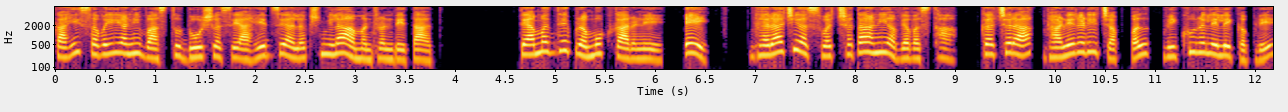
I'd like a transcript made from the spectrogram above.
काही सवयी आणि वास्तुदोष असे आहेत जे अलक्ष्मीला आमंत्रण देतात. त्यामध्ये प्रमुख कारणे एक घराची अस्वच्छता आणि अव्यवस्था कचरा घाणेरडी चप्पल विखुरलेले कपडे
